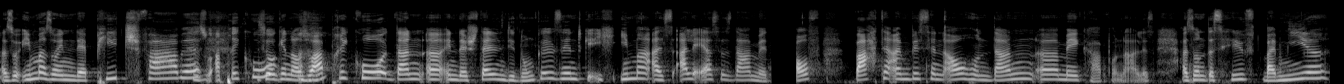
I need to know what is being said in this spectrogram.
also immer so in der Peach-Farbe. Also Aprikot? So genau, so Aprikot. Dann äh, in der Stellen, die dunkel sind, gehe ich immer als allererstes damit auf, warte ein bisschen auch und dann äh, Make-up und alles. Also und das hilft bei mir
